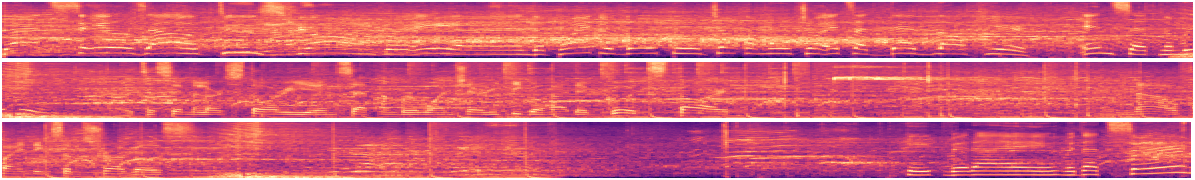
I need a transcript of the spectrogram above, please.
That sails out too strong for Aya. Point will go to Choco Mucho. It's a deadlock here in set number two. It's a similar story in set number one. Chery Tiggo had a good start. And now finding some struggles. Kate Viray with that serve.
